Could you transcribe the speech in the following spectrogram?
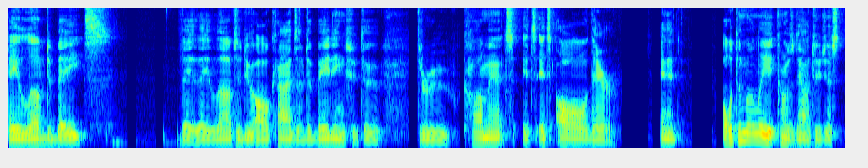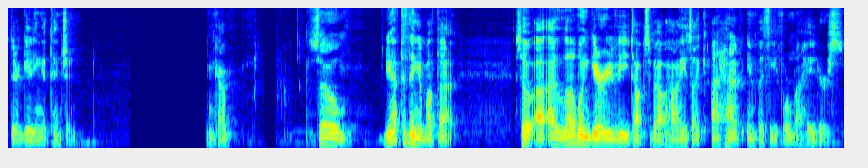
They love debates. They they love to do all kinds of debating through through comments. It's it's all there. And it ultimately it comes down to just they're getting attention. Okay? So you have to think about that. So I, I love when gary vee talks about how he's like i have empathy for my haters.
